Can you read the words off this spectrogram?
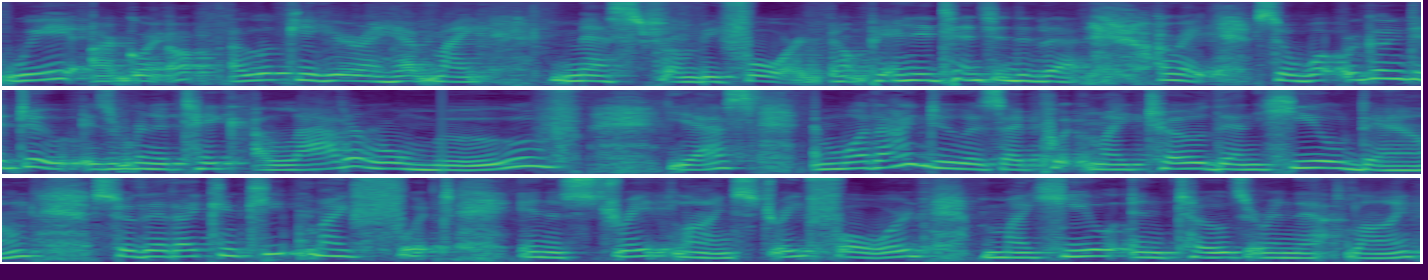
we are going, oh, looky here, I have my mess from before. Don't pay any attention to that. All right, so what we're going to do is we're going to take a lateral move, yes, and what I do is I put my toe then heel down so that I can keep my foot in a straight line, straight forward. My heel and toes are in that line,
